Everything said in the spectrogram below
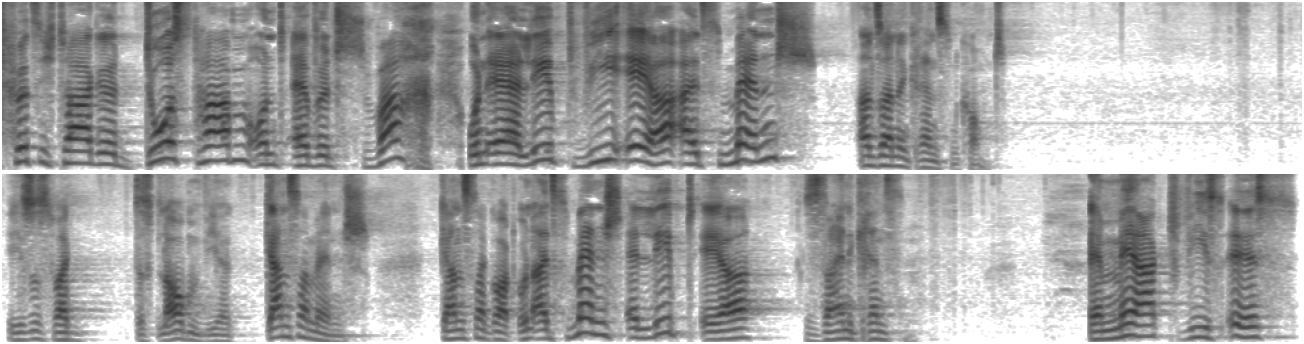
40 Tage Durst haben und er wird schwach und er erlebt, wie er als Mensch an seine Grenzen kommt. Jesus war, das glauben wir, ganzer Mensch, ganzer Gott. Und als Mensch erlebt er seine Grenzen. Er merkt, wie es ist,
